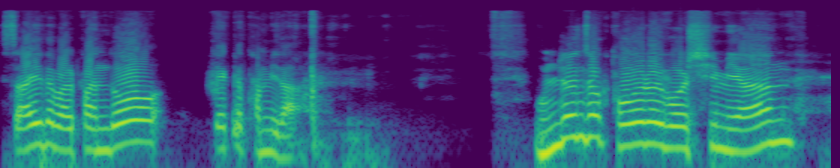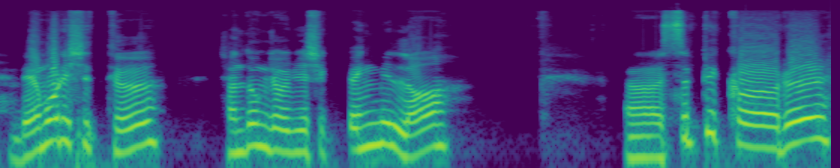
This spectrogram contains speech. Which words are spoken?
사이드 발판도 깨끗합니다. 운전석 도어를 보시면 메모리 시트, 전동 접이식 백밀러, 어, 스피커를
